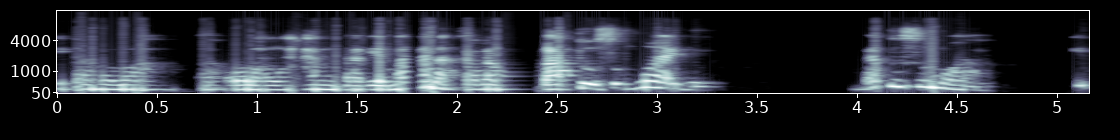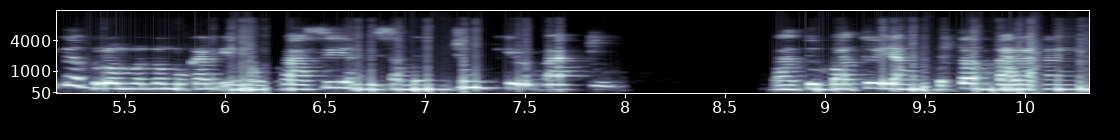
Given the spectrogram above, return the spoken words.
kita mau uh, olah lahan bagaimana? Karena batu semua ini, batu semua. Kita belum menemukan inovasi yang bisa menjungkir batu, batu-batu yang bertebaran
